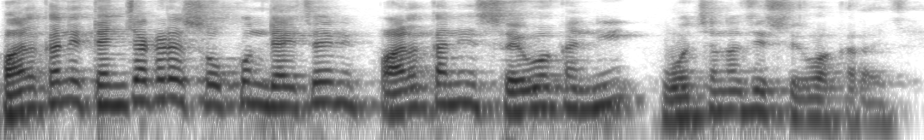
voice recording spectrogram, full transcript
पालकांनी त्यांच्याकडे सोपून द्यायचं आणि पालकांनी सेवकांनी वचनाची सेवा करायची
